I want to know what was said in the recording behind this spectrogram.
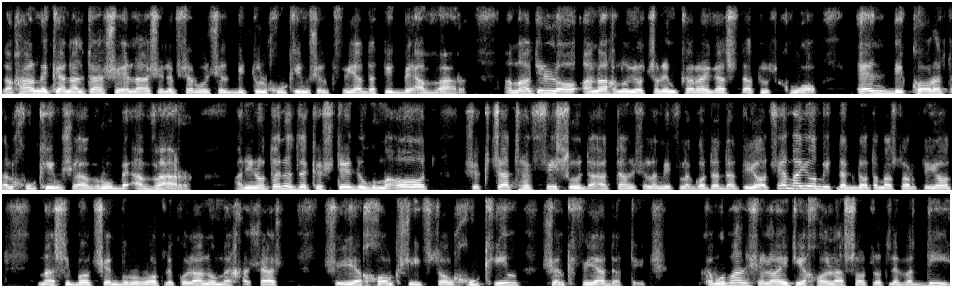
לאחר מכן עלתה שאלה של אפשרות של ביטול חוקים של כפייה דתית בעבר. אמרתי, לא, אנחנו יוצרים כרגע סטטוס קוו. אין ביקורת על חוקים שעברו בעבר. אני נותן את זה כשתי דוגמאות שקצת הפיסו את דעתן של המפלגות הדתיות, שהן היו המתנגדות המסורתיות מהסיבות שהן ברורות לכולנו, מחשש שיהיה חוק שיפסול חוקים של כפייה דתית. כמובן שלא הייתי יכול לעשות זאת לבדי.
